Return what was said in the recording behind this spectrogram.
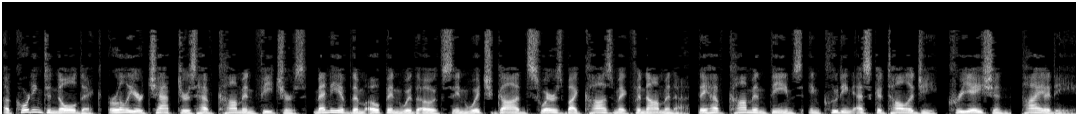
According to Nöldeke, earlier chapters have common features, many of them open with oaths in which God swears by cosmic phenomena, they have common themes including eschatology, creation, piety,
